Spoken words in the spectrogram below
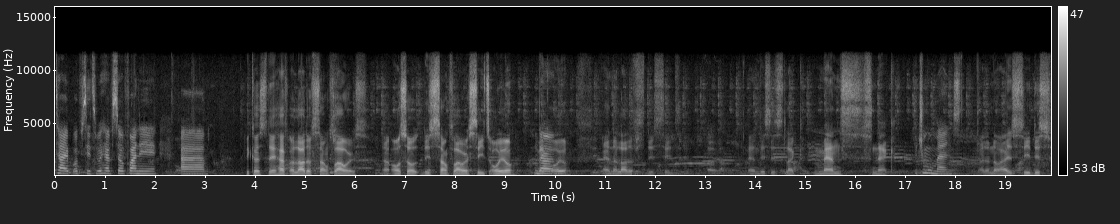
type of seeds. We have so funny uh, Because they have a lot of sunflowers. Uh, also, this sunflower seeds oil, make Да. oil, and a lot of these seeds. And this is like man's snack. Почему men's? I don't know. I see this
